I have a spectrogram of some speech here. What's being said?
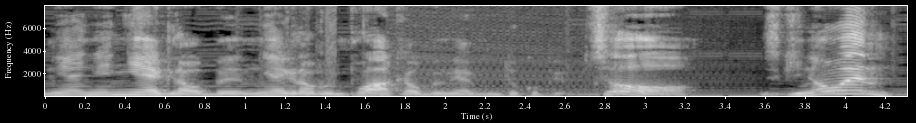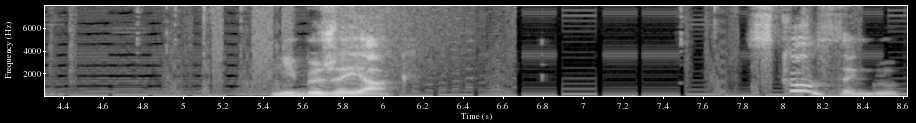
Nie, nie, nie grałbym, nie grałbym, płakałbym jakbym to kupił. Co? Zginąłem? Niby, że jak? Skąd ten glut?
